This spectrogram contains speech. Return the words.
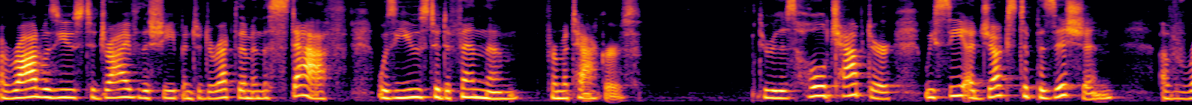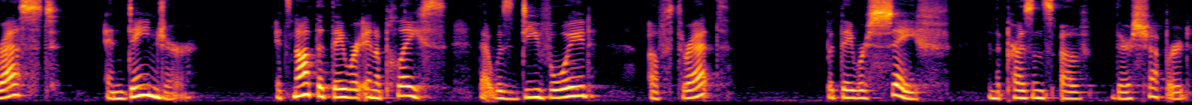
A rod was used to drive the sheep and to direct them, and the staff was used to defend them from attackers. Through this whole chapter, we see a juxtaposition of rest and danger. It's not that they were in a place that was devoid of threat, but they were safe in the presence of their shepherd.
